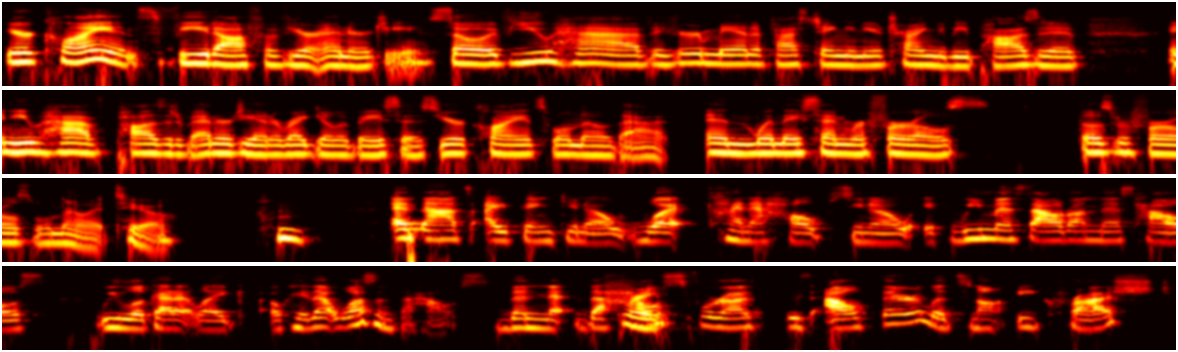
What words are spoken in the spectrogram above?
Your clients feed off of your energy. So if you have, if you're manifesting and you're trying to be positive and you have positive energy on a regular basis, your clients will know that. And when they send referrals, those referrals will know it too. and that's i think you know what kind of helps you know if we miss out on this house we look at it like okay that wasn't the house then the house right. for us is out there let's not be crushed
